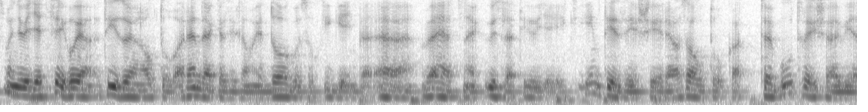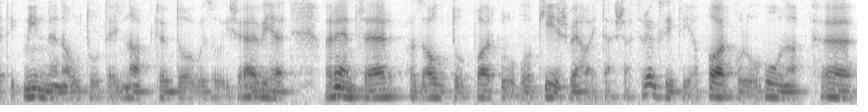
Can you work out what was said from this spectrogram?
Azt mondja, hogy egy cég olyan, tíz olyan autóval rendelkezik, amelyet dolgozók igénybe e, vehetnek üzleti ügyeik intézésére. Az autókat több útra is elvihetik, minden autót egy nap több dolgozó is elvihet. A rendszer az autó parkolóból ki- és behajtását rögzíti. A parkoló hónap e,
